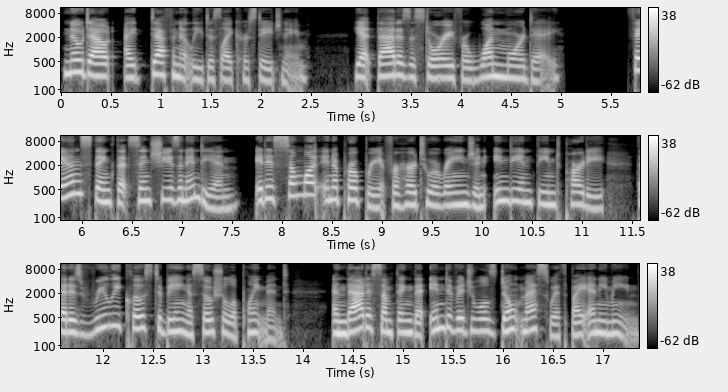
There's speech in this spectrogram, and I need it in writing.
No doubt, I definitely dislike her stage name, yet that is a story for one more day. Fans think that since she is an Indian, it is somewhat inappropriate for her to arrange an Indian themed party that is really close to being a social appointment, and that is something that individuals don't mess with by any means.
